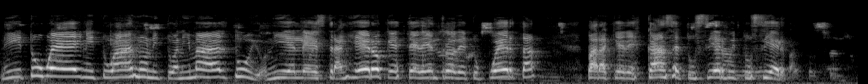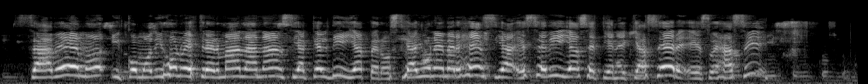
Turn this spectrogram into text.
ni tu buey, ni tu asno, ni tu animal tuyo, ni el extranjero que esté dentro de tu puerta, para que descanse tu siervo y tu sierva. Sabemos, y como dijo nuestra hermana Nancy aquel día, pero si hay una emergencia ese día se tiene que hacer, eso es así.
